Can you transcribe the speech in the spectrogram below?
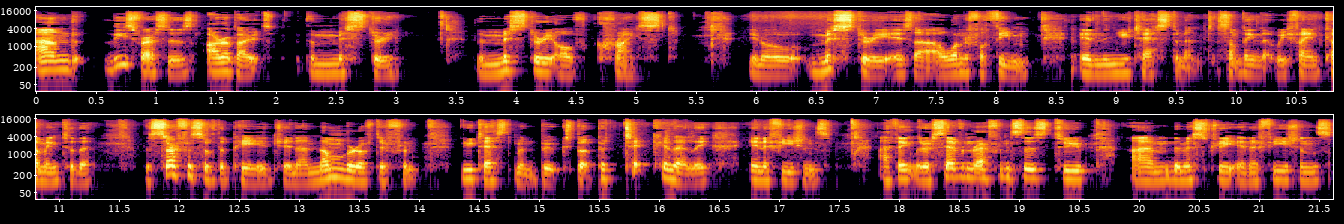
And these verses are about the mystery, the mystery of Christ you know, mystery is a, a, wonderful theme in the New Testament, something that we find coming to the, the surface of the page in a number of different New Testament books, but particularly in Ephesians. I think there are seven references to um, the mystery in Ephesians,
